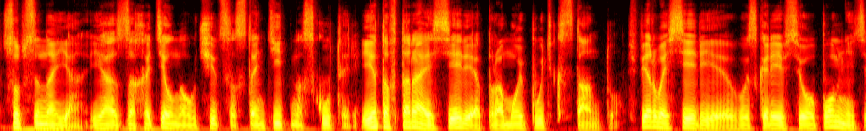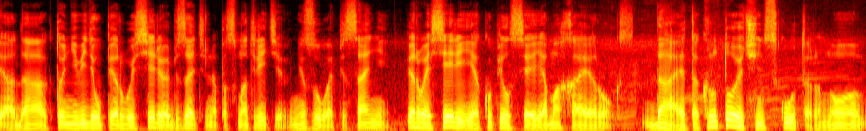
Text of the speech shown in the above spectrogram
Собственно я. Я захотел научиться стантить на скутере. И это вторая серия про мой путь к станту. В первой серии вы скорее всего помните, а да, кто не видел первую серию, обязательно посмотрите внизу в описании. В первой серии я купил себе Yamaha Aerox. Да, это крутой очень скутер, но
